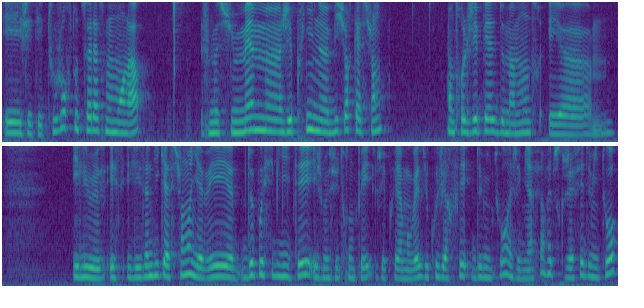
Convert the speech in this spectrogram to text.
Et j'étais toujours toute seule à ce moment-là. Je me suis même. euh, J'ai pris une bifurcation entre le GPS de ma montre et, euh, et, le- et- et les indications. Il y avait deux possibilités et je me suis trompée. J'ai pris la mauvaise. Du coup, j'ai refait demi-tour et j'ai bien fait en fait parce que j'ai fait demi-tour.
